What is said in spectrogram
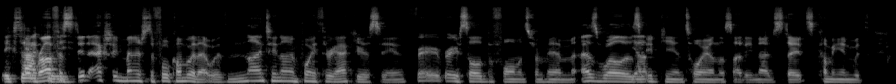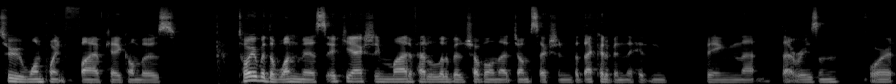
But exactly. Rafis did actually manage to full combo that with 99.3 accuracy. Very, very solid performance from him, as well as Yep. Idke and Toy on the side of the United States, coming in with two 1.5k combos. Toy with the one miss. Idke actually might have had a little bit of trouble in that jump section, but that could have been the hidden being that that reason for it.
